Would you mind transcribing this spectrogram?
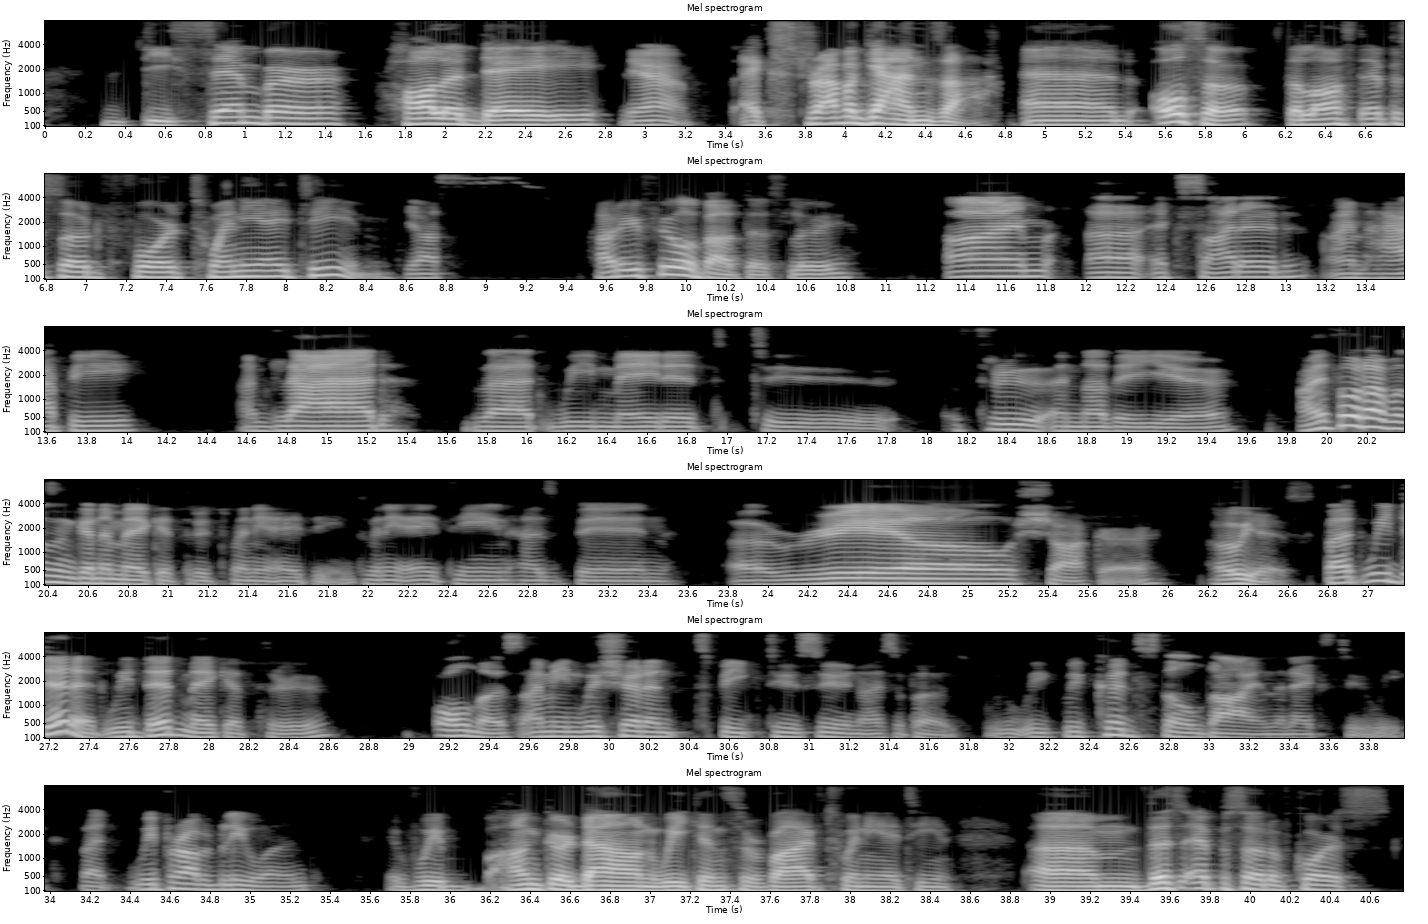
December holiday Yeah. extravaganza, and also the last episode for 2018. Yes. How do you feel about this, Louis? I'm uh, excited. I'm happy. I'm glad that we made it to through another year. I thought I wasn't gonna make it through 2018. 2018 has been a real shocker, Oh yes. but we did it. We did make it through. Almost. I mean, we shouldn't speak too soon. I suppose we we could still die in the next two weeks, but we probably won't. if we hunker down, we can survive 2018. Um, this episode, of course,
